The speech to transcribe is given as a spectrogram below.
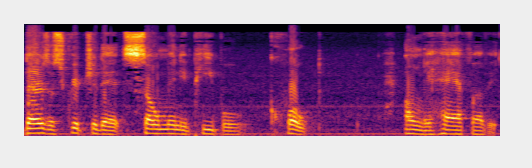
there's a scripture that so many people quote only half of it.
